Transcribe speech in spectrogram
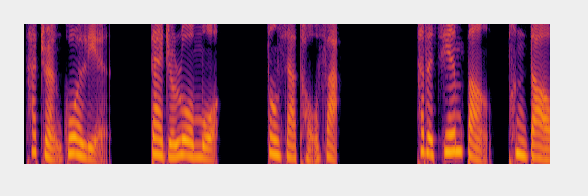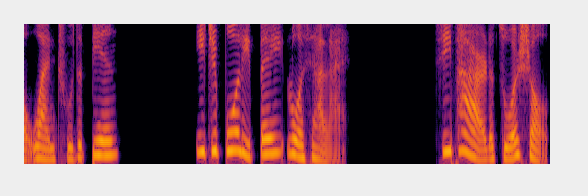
她转过脸，带着落寞，放下头发，她的肩膀碰到碗橱的边，一只玻璃杯落下来，基帕尔的左手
